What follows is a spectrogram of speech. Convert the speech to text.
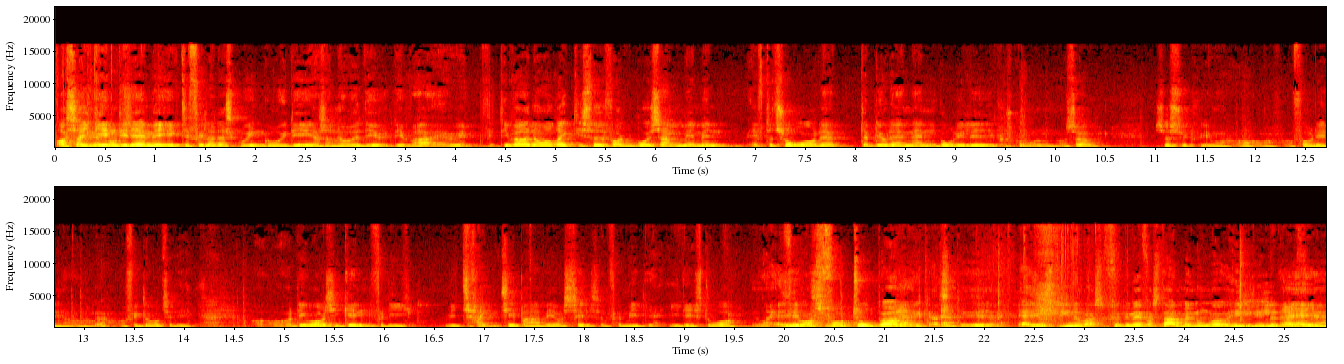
Og så igen det der med ægtefælder, der skulle indgå i det og sådan noget. Det, det, var, det var nogle rigtig søde folk, vi boede sammen med, men efter to år, der, der blev der en anden bolig ledig på skolen, og så, så søgte vi om at, at, at få den og, Ja. ja. og fik lov til det. Og, og det var også igen, fordi vi trængte til bare at være os selv som familie i det store. Nu havde I jo også fået to børn, Ja, ikke? Altså, ja. det, ja, Justine var selvfølgelig med fra starten, men hun var jo helt lille. Ja, ja, ja.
